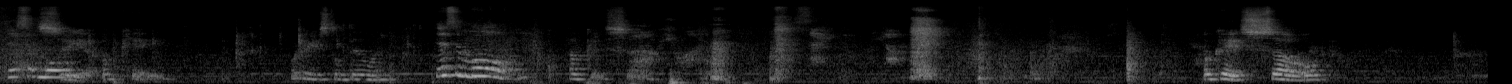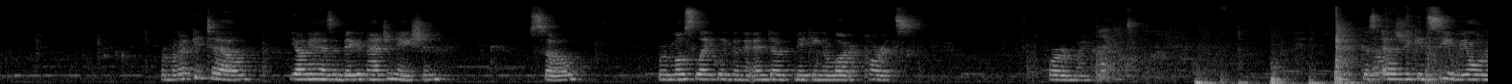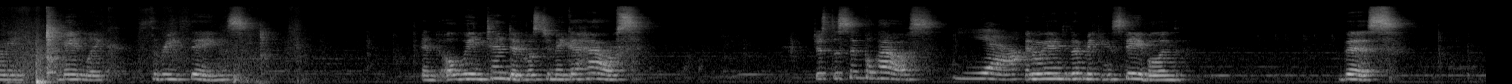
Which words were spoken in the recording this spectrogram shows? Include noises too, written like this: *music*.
This is So yeah, okay. What are you still doing? This is moon. Okay, so okay, so from what I can tell, Yanga has a big imagination. So we're most likely gonna end up making a lot of parts for Minecraft. Because as you can see, we already made like three things. And all we intended was to make a house. Just a simple house. Yeah. And we ended up making a stable and this.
